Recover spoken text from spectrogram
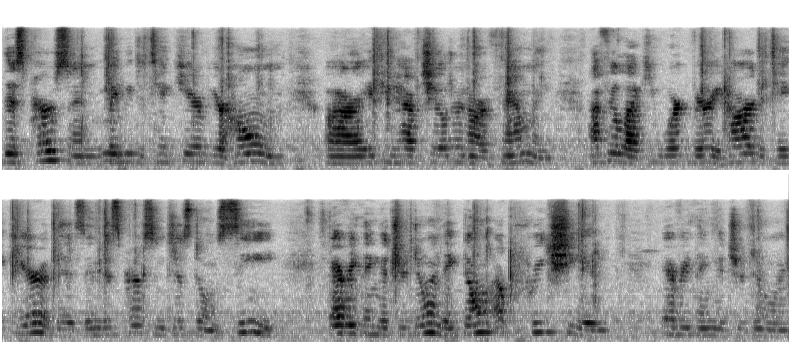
this person, maybe to take care of your home, or if you have children or a family. I feel like you work very hard to take care of this, and this person just don't see everything that you're doing. They don't appreciate everything that you're doing.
